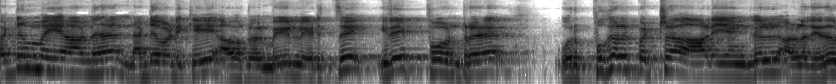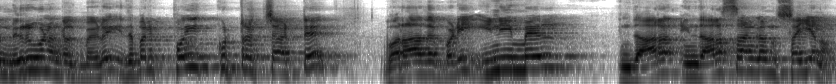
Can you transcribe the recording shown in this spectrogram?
கடுமையான நடவடிக்கை அவர்கள் மேல் எடுத்து இதை போன்ற ஒரு புகழ்பெற்ற ஆலயங்கள் அல்லது ஏதோ நிறுவனங்கள் மேலே இது மாதிரி பொய் குற்றச்சாட்டு வராதபடி இனிமேல் இந்த அர இந்த அரசாங்கம் செய்யணும்.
